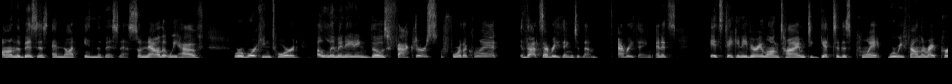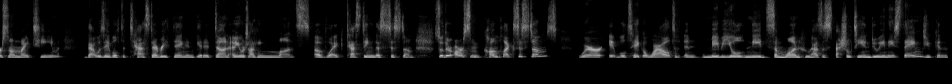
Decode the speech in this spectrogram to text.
on the business and not in the business. So now that we have we're working toward eliminating those factors for the client that's everything to them everything and it's it's taken a very long time to get to this point where we found the right person on my team that was able to test everything and get it done. I mean, we're talking months of like testing this system. So there are some complex systems where it will take a while to, and maybe you'll need someone who has a specialty in doing these things. You can,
